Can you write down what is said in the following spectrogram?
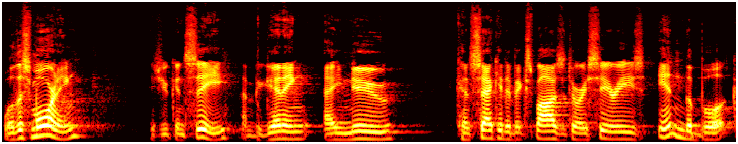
Well, this morning, as you can see, I'm beginning a new consecutive expository series in the book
